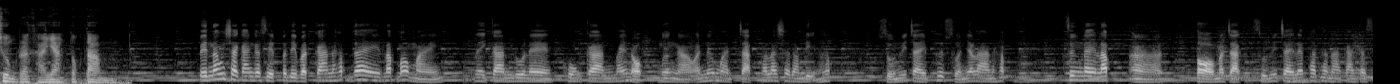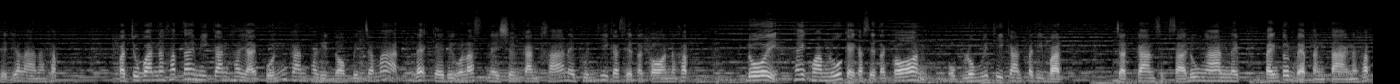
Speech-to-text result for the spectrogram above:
ช่วงราคายางตกต่ำ เป็นนักวิชาการเกษตรปฏิบัติการนะครับได้รับมอบหมายในการดูแลโครงการไม้ดอกเมืองหนาวอันเนื่องมาจากพระราชดำรินะครับ ศูนย์วิจัยพืชสวนยะลานะครับ ซึ่งได้รับต่อมาจากศูนย์วิจัยและพัฒนาการเกษตรยะลานะครับ ปัจจุบันนะครับได้มีการขยายผลการผลิตดอกเบญจมาศและแกดิโอลัส ในเชิงการค้าในพื้นที่เกษตรกรนะครับ โดยให้ความรู้แก่เกษตรกร อบรมวิธีการปฏิบัติ จัดการศึกษาดูงานในแปลงต้นแบบต่างๆนะครับ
